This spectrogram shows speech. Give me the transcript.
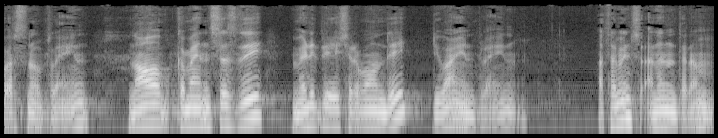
personal clan now commences the meditation upon the divine plane. Atha means anantaram,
